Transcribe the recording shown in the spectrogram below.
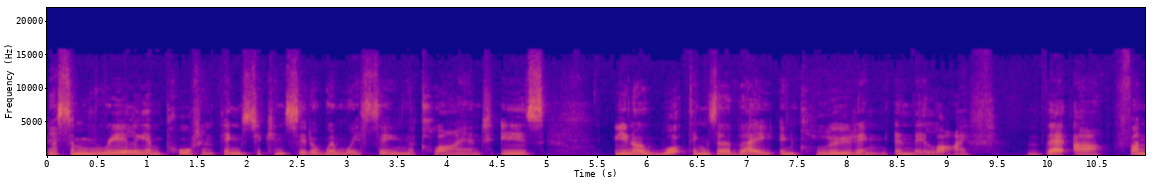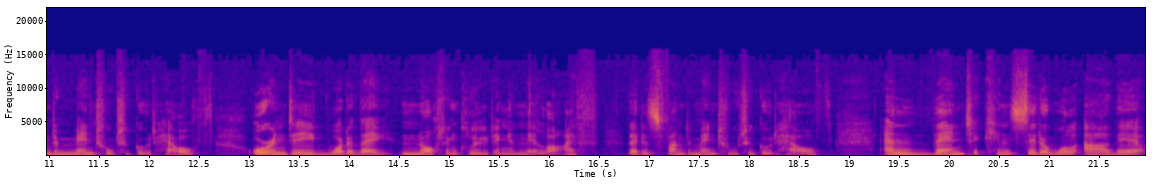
Now, some really important things to consider when we're seeing a client is, you know, what things are they including in their life that are fundamental to good health, or indeed, what are they not including in their life that is fundamental to good health? And then to consider well, are there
